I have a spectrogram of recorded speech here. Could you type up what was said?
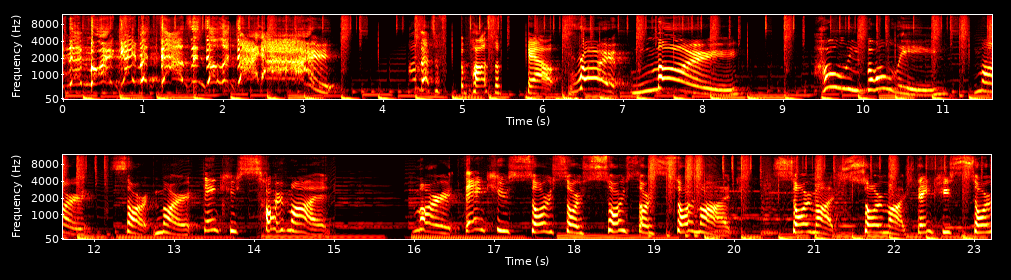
And then Mo gave a thousand dollar donor! I'm about to pass the out. Bro, Mo! Holy moly. Mo, sorry, Mo, thank you so much. Mo, thank you so, so, so, so, so much. So much, so much. Thank you so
